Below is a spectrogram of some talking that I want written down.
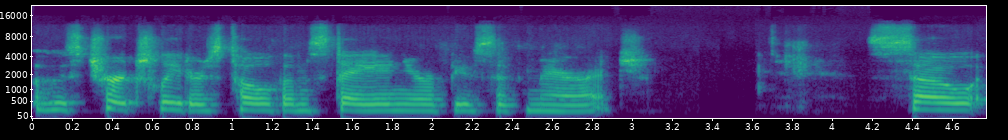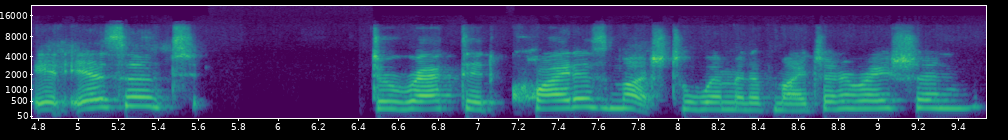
whose church leaders told them stay in your abusive marriage. So it isn't directed quite as much to women of my generation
